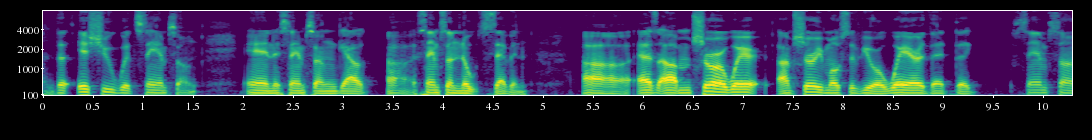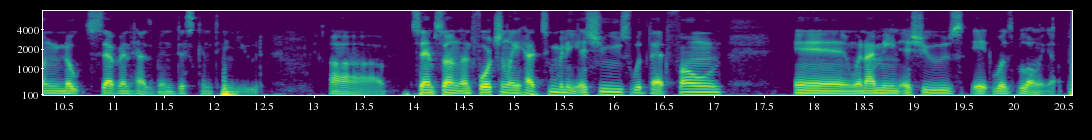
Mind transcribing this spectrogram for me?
the issue with Samsung and the Samsung Gal uh, Samsung Note Seven. Uh, as I'm sure aware, I'm sure most of you are aware that the Samsung Note Seven has been discontinued. Uh, Samsung unfortunately had too many issues with that phone. And when I mean issues, it was blowing up,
